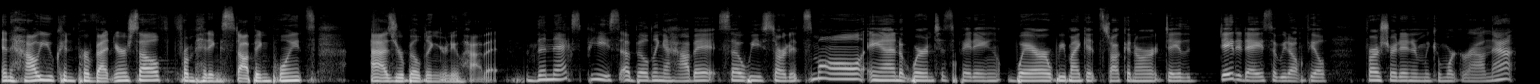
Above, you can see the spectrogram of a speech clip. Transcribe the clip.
and how you can prevent yourself from hitting stopping points as you're building your new habit. The next piece of building a habit, so we started small and we're anticipating where we might get stuck in our day day to day so we don't feel frustrated and we can work around that.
